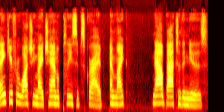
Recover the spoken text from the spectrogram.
Thank you for watching my channel. Please subscribe and like. Now back to the news.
